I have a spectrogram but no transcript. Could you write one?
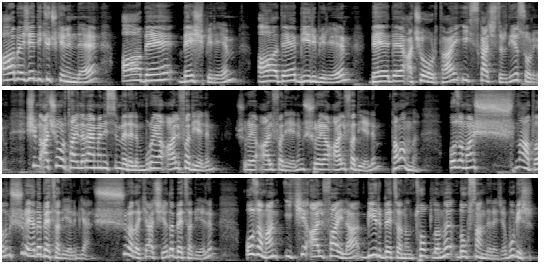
ABC dik üçgeninde AB 5 birim, AD 1 birim, BD açıortay x kaçtır diye soruyor. Şimdi açıortaylara hemen isim verelim. Buraya alfa diyelim. Şuraya alfa diyelim. Şuraya alfa diyelim. Tamam mı? O zaman ne yapalım? Şuraya da beta diyelim. Gel. Şuradaki açıya da beta diyelim. O zaman 2 alfa ile 1 beta'nın toplamı 90 derece. Bu bir.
